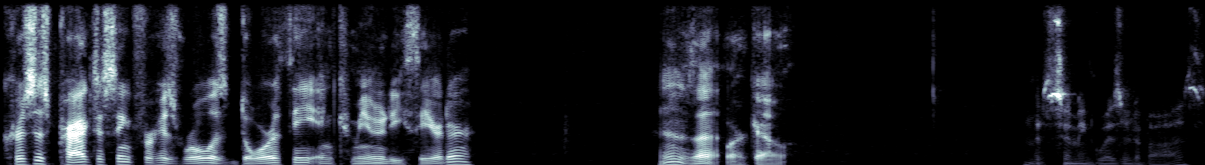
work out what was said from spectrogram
Chris is practicing for his role as Dorothy in community theater. How does that work out? I'm assuming Wizard of Oz.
